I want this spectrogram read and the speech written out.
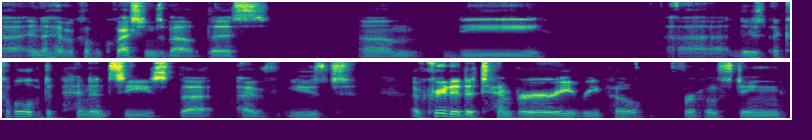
uh and I have a couple questions about this. Um the uh there's a couple of dependencies that I've used I've created a temporary repo for hosting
